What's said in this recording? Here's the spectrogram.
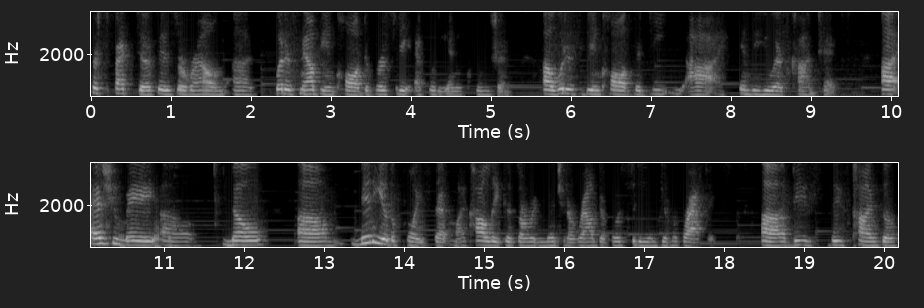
perspective is around uh, what is now being called diversity, equity, and inclusion, uh, what is being called the DEI in the US context. Uh, as you may um, know, um, many of the points that my colleague has already mentioned around diversity and demographics, uh, these, these kinds of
